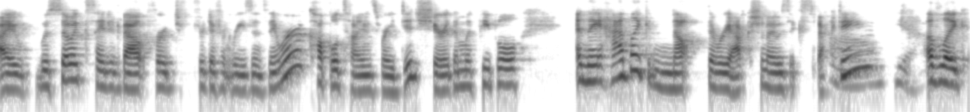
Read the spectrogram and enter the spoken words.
I was so excited about for for different reasons. There were a couple times where I did share them with people and they had like not the reaction I was expecting Um, yeah. of like,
